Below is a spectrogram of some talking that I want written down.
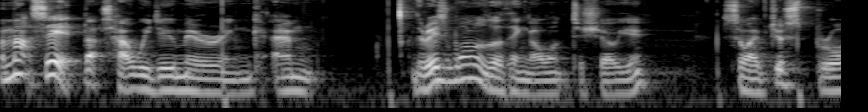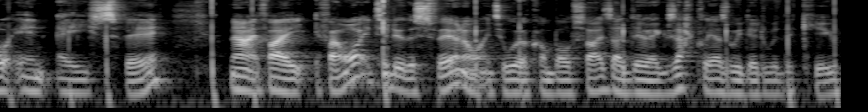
And that's it. That's how we do mirroring. Um, there is one other thing I want to show you. So I've just brought in a sphere. Now, if I if I wanted to do the sphere and I wanted to work on both sides, I'd do exactly as we did with the cube.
